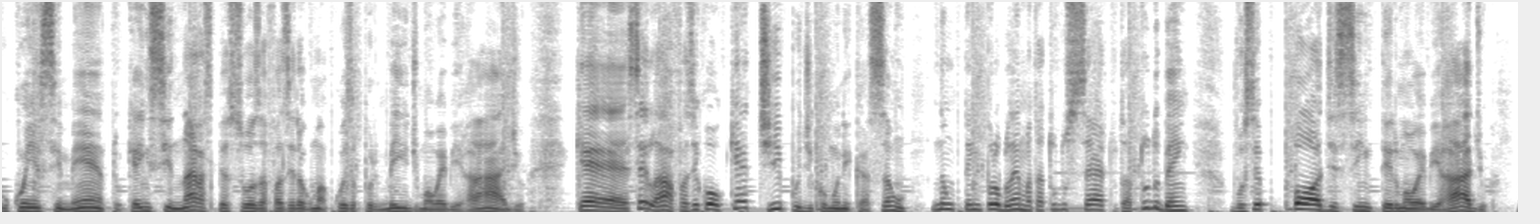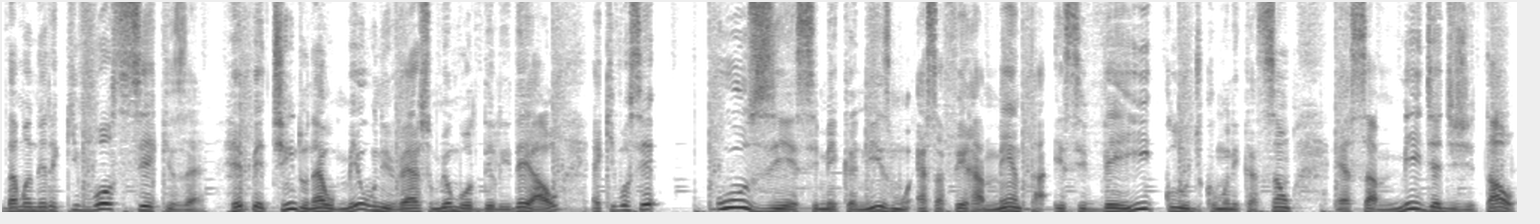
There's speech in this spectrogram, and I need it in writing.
o conhecimento, quer ensinar as pessoas a fazer alguma coisa por meio de uma web rádio, quer, sei lá, fazer qualquer tipo de comunicação, não tem problema, tá tudo certo, tá tudo bem. Você pode sim ter uma web rádio da maneira que você quiser. Repetindo, né, o meu universo, o meu modelo ideal é que você use esse mecanismo, essa ferramenta, esse veículo de comunicação, essa mídia digital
